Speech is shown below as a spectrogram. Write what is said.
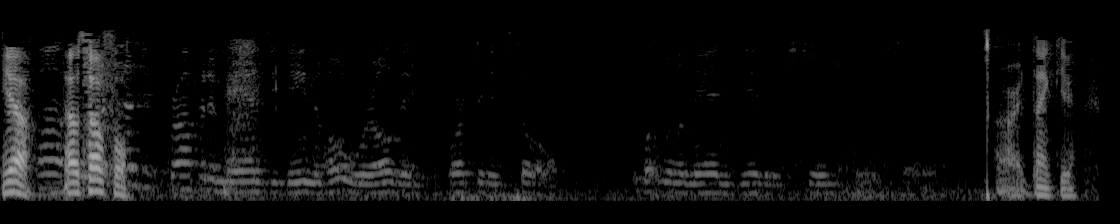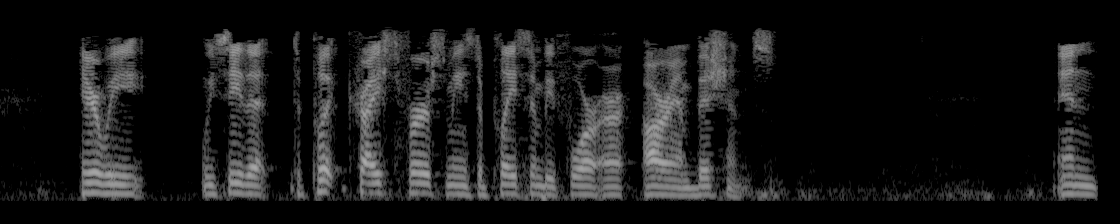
Yeah, that was helpful. What does it profit a man to gain the whole world and forfeit his soul? What will a man give in exchange for his soul? All right, thank you. Here we we see that to put Christ first means to place him before our, our ambitions. And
